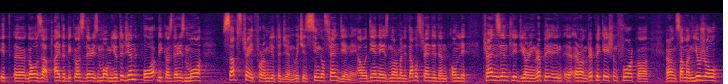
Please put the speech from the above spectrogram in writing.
it goes up, either because there is more mutagen or because there is more substrate for a mutagen, which is single-strand DNA. Our DNA is normally double-stranded and only transiently during repli uh, around replication fork or around some unusual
